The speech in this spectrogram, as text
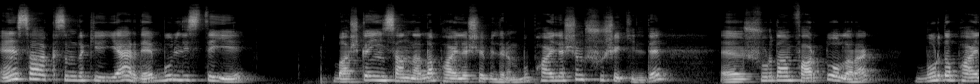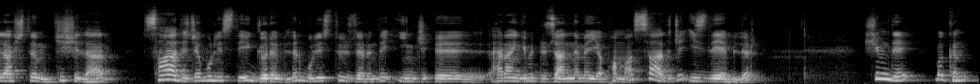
En sağ kısımdaki yerde bu listeyi başka insanlarla paylaşabilirim. Bu paylaşım şu şekilde. E, şuradan farklı olarak burada paylaştığım kişiler sadece bu listeyi görebilir. Bu liste üzerinde ince, e, herhangi bir düzenleme yapamaz. Sadece izleyebilir. Şimdi bakın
